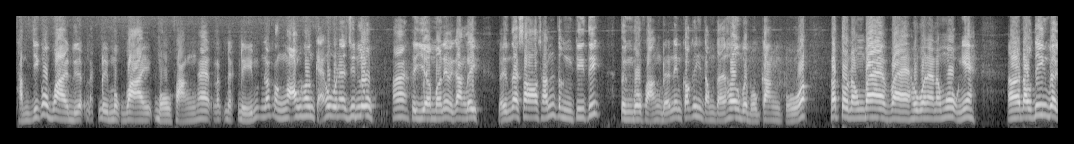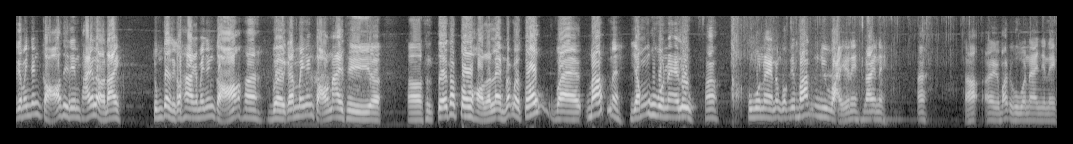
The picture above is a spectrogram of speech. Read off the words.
Thậm chí có vài được đặc điểm một vài bộ phận ha đặc, đặc điểm nó còn ngon hơn cả Hubana Zin luôn ha. Thì giờ mời anh em gần đi để chúng ta so sánh từng chi tiết từng bộ phận để anh em có cái nhìn tổng thể hơn về bộ cần của Raptor 53 và Hubana 51 nha. À, đầu tiên về cái máy nhắn cỏ thì anh em thấy là ở đây chúng ta sẽ có hai cái máy nhắn cỏ ha. Về cái máy nhắn cỏ này thì uh, thực tế Tato họ đã làm rất là tốt và bát này giống Hubana luôn ha. Hubana nó có cái bát như vậy anh em đây này ha. Đó đây là bát của Hubana nha anh em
